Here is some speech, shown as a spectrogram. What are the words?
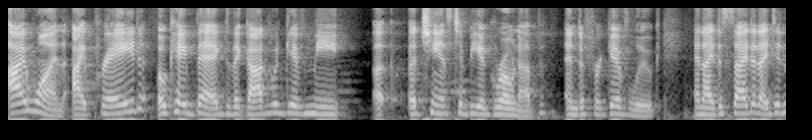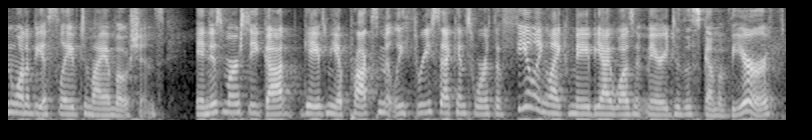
I won. I prayed, okay, begged that God would give me a, a chance to be a grown up and to forgive Luke. And I decided I didn't want to be a slave to my emotions. In his mercy, God gave me approximately three seconds worth of feeling like maybe I wasn't married to the scum of the earth.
